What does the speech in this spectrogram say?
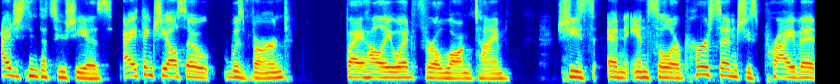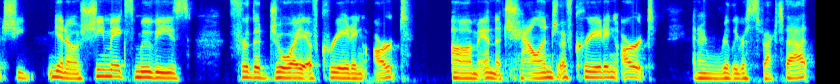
I just think that's who she is. I think she also was burned by Hollywood for a long time. She's an insular person. She's private. She, you know, she makes movies for the joy of creating art um, and the challenge of creating art. And I really respect that.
